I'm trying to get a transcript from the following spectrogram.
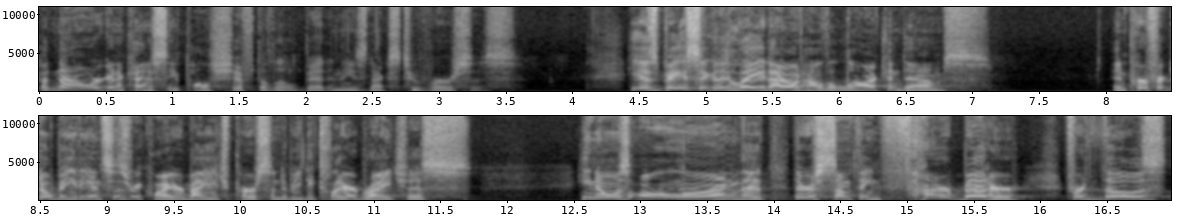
But now we're going to kind of see Paul shift a little bit in these next two verses. He has basically laid out how the law condemns, and perfect obedience is required by each person to be declared righteous. He knows all along that there's something far better for those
